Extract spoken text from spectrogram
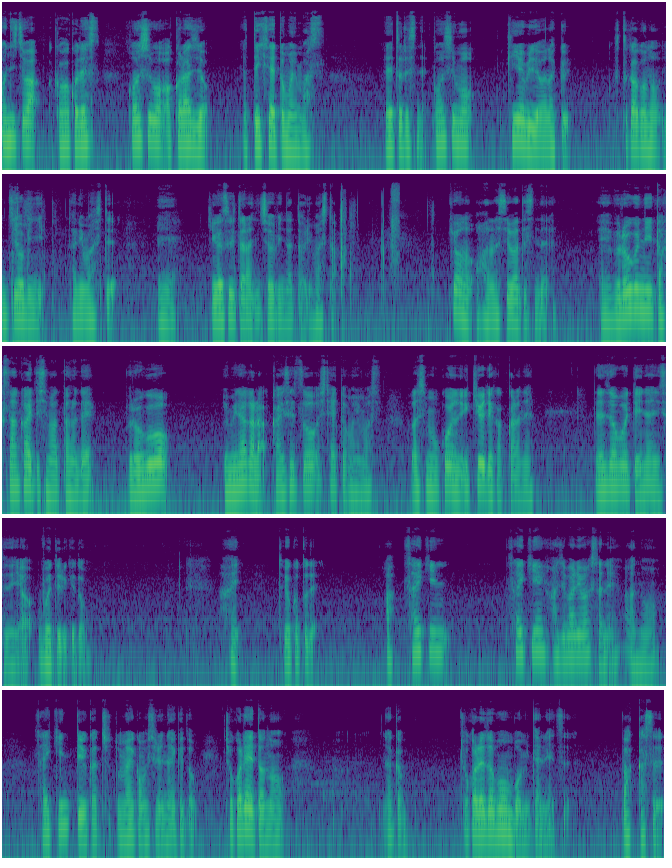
こんにちは、赤箱です。今週も赤ラジオやっていきたいと思います。えっ、ー、とですね、今週も金曜日ではなく、2日後の日曜日になりまして、えー、気がついたら日曜日になっておりました。今日のお話はですね、えー、ブログにたくさん書いてしまったので、ブログを読みながら解説をしたいと思います。私もこういうの勢いで書くからね、全然覚えていないんですよね。いや、覚えてるけど。はい。ということで、あ、最近、最近始まりましたね。あの、最近っていうかちょっと前かもしれないけど、チョコレートの、なんか、チョコレートボンボンみたいなやつ、バッカス、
